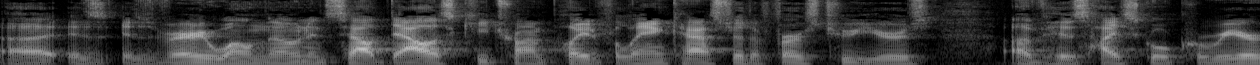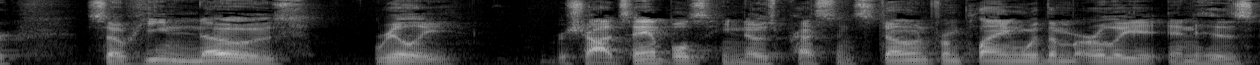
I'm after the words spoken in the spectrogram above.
uh, is is very well known in South Dallas. Ketron played for Lancaster the first two years of his high school career. So he knows really Rashad Samples. He knows Preston Stone from playing with him early in his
